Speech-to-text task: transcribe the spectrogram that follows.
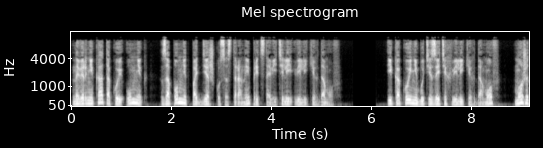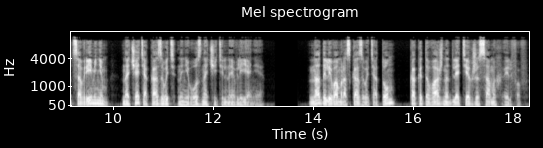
Наверняка такой умник запомнит поддержку со стороны представителей великих домов. И какой-нибудь из этих великих домов может со временем начать оказывать на него значительное влияние. Надо ли вам рассказывать о том, как это важно для тех же самых эльфов?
